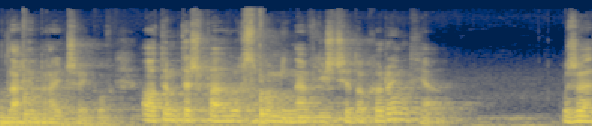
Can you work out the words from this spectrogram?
dla Hebrajczyków. O tym też Paweł wspomina w liście do Koryntian, że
